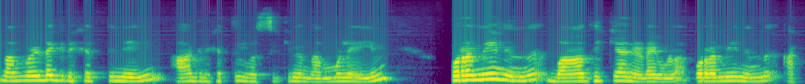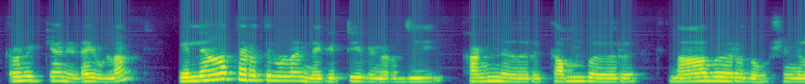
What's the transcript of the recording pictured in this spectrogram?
നമ്മളുടെ ഗൃഹത്തിനെയും ആ ഗൃഹത്തിൽ വസിക്കുന്ന നമ്മളെയും പുറമേ നിന്ന് ബാധിക്കാനിടയുള്ള പുറമേ നിന്ന് ആക്രമിക്കാനിടയുള്ള എല്ലാ തരത്തിലുള്ള നെഗറ്റീവ് എനർജി കണ്ണേറ് കമ്പേറ് നാവേറ് ദോഷങ്ങൾ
